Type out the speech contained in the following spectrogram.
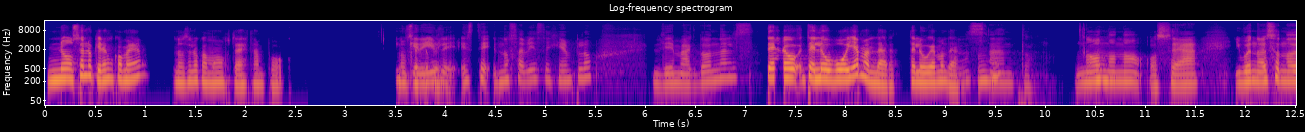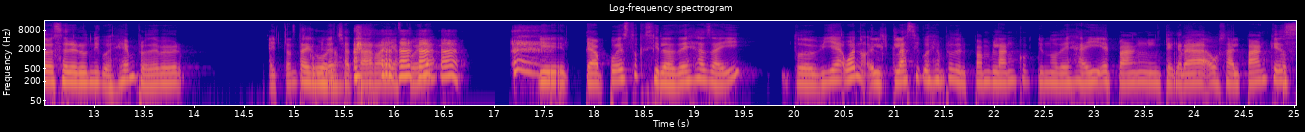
no se lo quieren comer, no se lo coman ustedes tampoco. Increíble. este, ¿No sabía ese ejemplo de McDonald's? Te lo, te lo voy a mandar, te lo voy a mandar. Dios santo. No, no, no. O sea, y bueno, eso no debe ser el único ejemplo. Debe haber, hay tanta comida chatarra allá afuera. y te apuesto que si las dejas ahí, todavía, bueno, el clásico ejemplo del pan blanco que uno deja ahí, el pan integral, o sea, el pan que es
